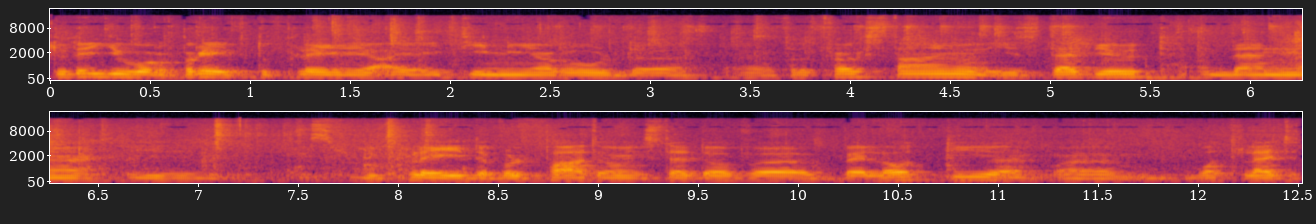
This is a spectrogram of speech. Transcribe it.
today you were brave to play a 18 year old uh, uh, for the first time, his debut, and then uh, he, you played the Volpato instead of uh, Bellotti. Uh, um, what led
